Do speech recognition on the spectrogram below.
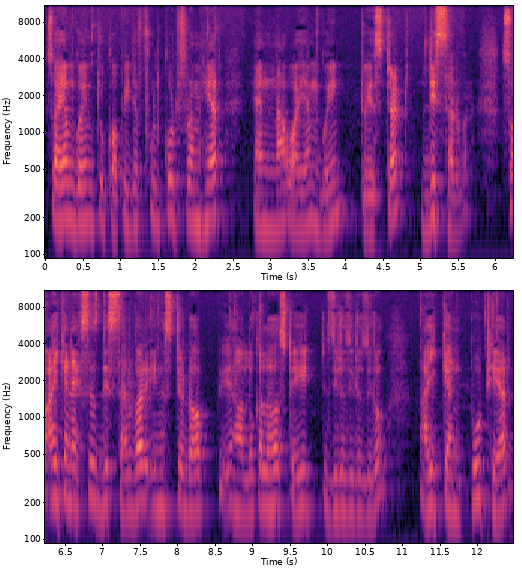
So I am going to copy the full code from here and now I am going to start this server. So I can access this server instead of uh, localhost 8000 I can put here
